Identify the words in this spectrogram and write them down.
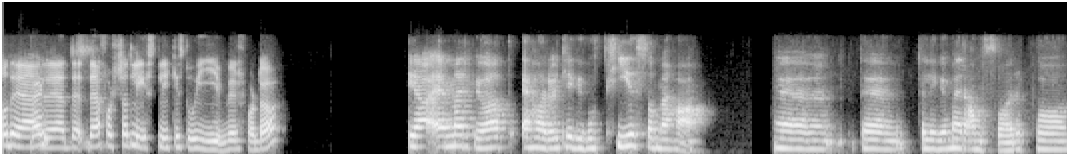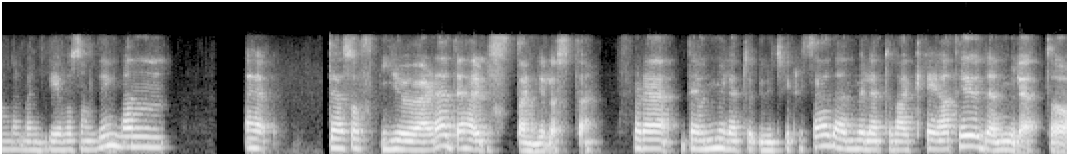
Og det er, det, det er fortsatt like, like stor giver for det òg? Ja, jeg merker jo at jeg har jo ikke like god tid som jeg har. Eh, Det, det ligger mer ansvar på når man driver og sånne ting, men eh, det som gjør det, det har jeg bestandig lyst til. For det, det er jo en mulighet til å utvikle seg, det er en mulighet til å være kreativ, det er en mulighet til å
